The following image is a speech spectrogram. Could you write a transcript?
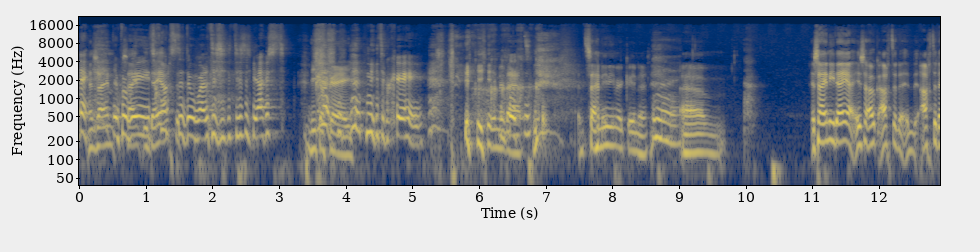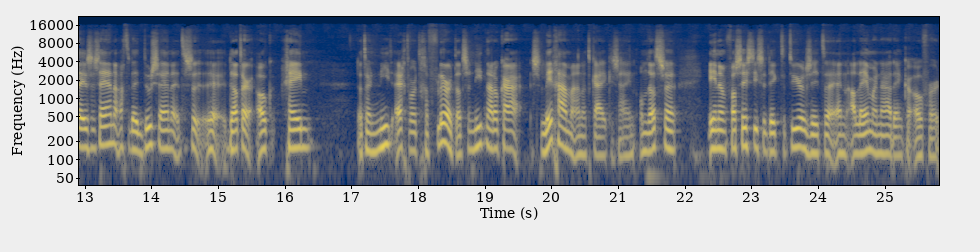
En zijn- Dan probeer je iets goeds achter- te doen, maar het is, het is juist Niet oké. niet oké. inderdaad. Het zou nu niet meer kunnen. Ehm, zijn idee is ook achter, de, achter deze scène, achter deze douche-scène... Het is, eh, dat er ook geen... Dat er niet echt wordt geflirt. Dat ze niet naar elkaars lichamen aan het kijken zijn. Omdat ze in een fascistische dictatuur zitten... en alleen maar nadenken over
